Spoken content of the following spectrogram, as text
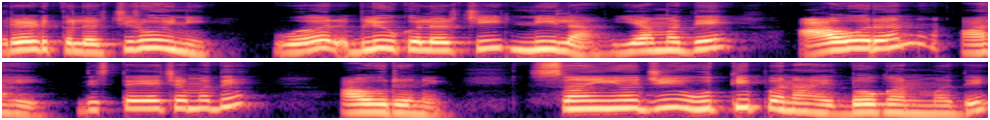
रेड कलरची रोहिणी व ब्ल्यू कलरची नीला यामध्ये आवरण आहे. दिसतं याच्यामध्ये? आवरण आहे. संयोजी ऊती पण आहे दोघांमध्ये.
